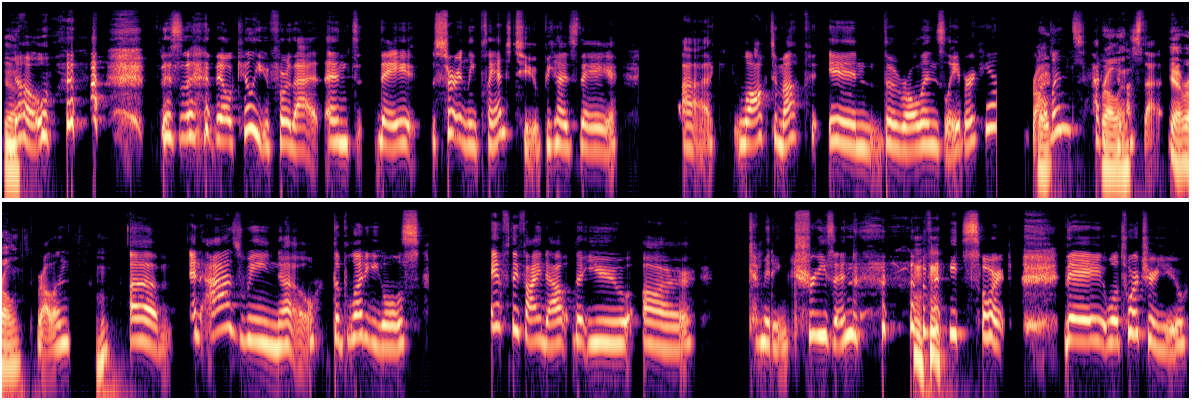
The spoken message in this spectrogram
Yeah. No, this they'll kill you for that." And they certainly planned to because they uh, locked him up in the Rollins labor camp. Right. Rollins, how do you pronounce that? yeah, Rollins. Rollins. Mhm. Um, and as we know, the Blood Eagles, if they find out that you are committing treason of any sort, they will torture you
